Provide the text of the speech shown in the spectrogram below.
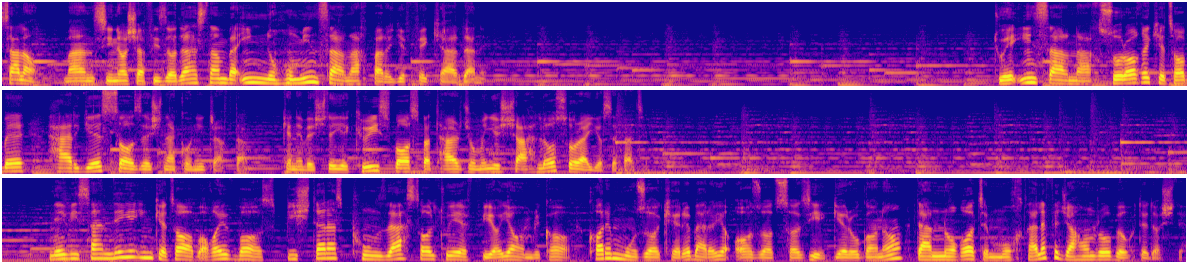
سلام من سینا شفیزاده هستم و این نهمین سرنخ برای فکر کردنه. توی این سرنخ سراغ کتاب هرگز سازش نکنید رفتم که نوشته کریس واس و ترجمه شهلا سریا صفته. نویسنده این کتاب آقای واس بیشتر از 15 سال توی FBI آمریکا کار مذاکره برای آزادسازی گروگانا در نقاط مختلف جهان رو به عهده داشته.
